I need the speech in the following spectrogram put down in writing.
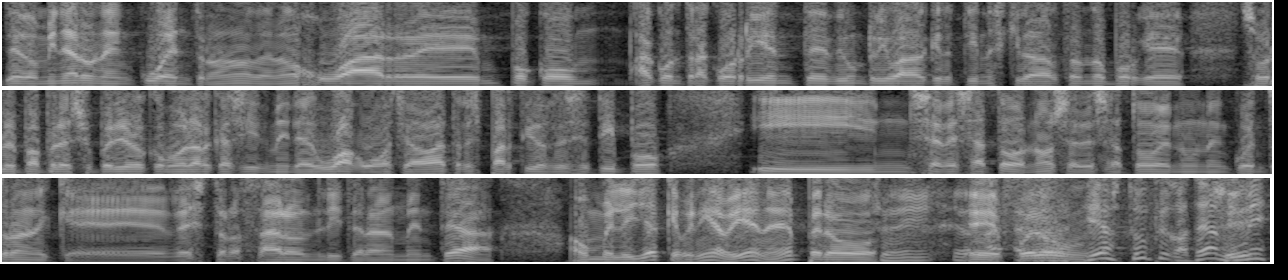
de dominar un encuentro, ¿no? De no jugar eh, un poco a contracorriente de un rival al que te tienes que ir adaptando porque sobre el papel es superior como el Arcas Izmir el Guagua llevaba tres partidos de ese tipo y se desató, ¿no? Se desató en un encuentro en el que destrozaron literalmente a, a un Melilla que venía bien, ¿eh? Pero Sí, eh, lo fueron... decías tú, fíjate, a mí Sí, me-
